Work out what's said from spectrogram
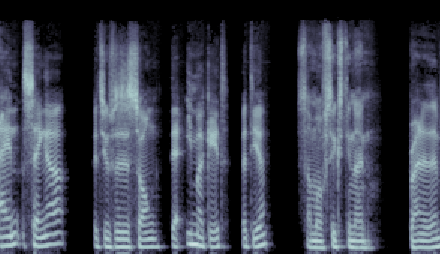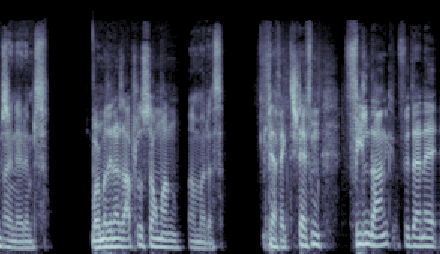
Ein Sänger bzw. Song, der immer geht bei dir? Summer of 69. Brian Adams. Brian Adams. Wollen wir den als Abschlusssong machen? Machen wir das. Perfekt. Steffen, vielen Dank für deine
